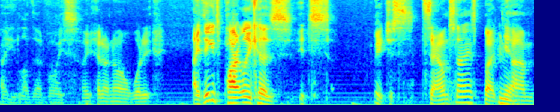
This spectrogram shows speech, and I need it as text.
I love that voice. I, I don't know what it. I think it's partly because it's it just sounds nice, but Yeah. um,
